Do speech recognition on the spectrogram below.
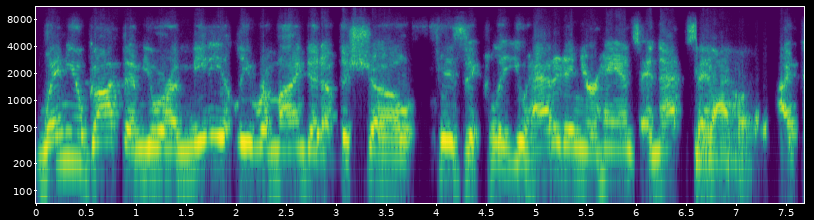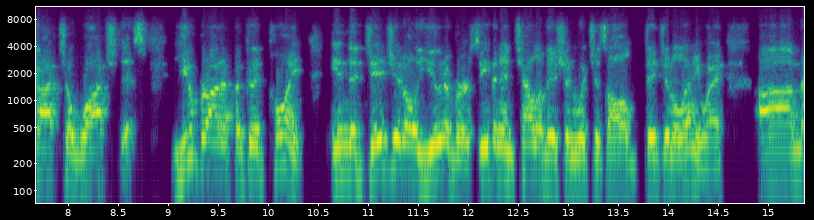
when you got them, you were immediately reminded of the show physically. You had it in your hands, and that said, exactly. I've got to watch this. You brought up a good point. In the digital universe, even in television, which is all digital anyway, um,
